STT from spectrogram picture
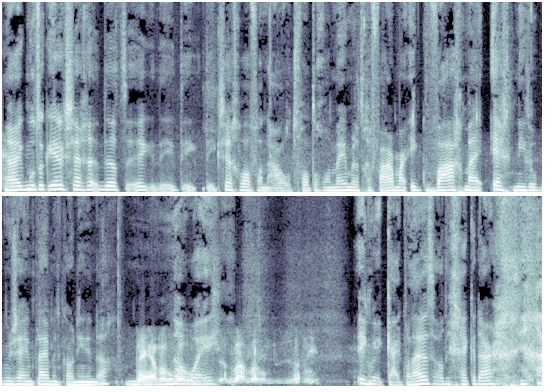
Nou, ik moet ook eerlijk zeggen, dat ik, ik, ik, ik zeg wel van, nou, het valt toch wel mee met het gevaar, maar ik waag mij echt niet op Museumplein met Koninginnedag. Nee, ja, waarom, no waarom, way. waar- waarom doen ze dat niet? Ik, ik kijk wel uit, al die gekken daar. ja.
